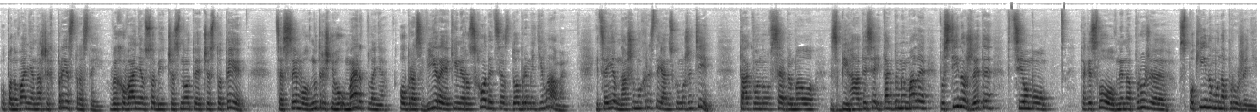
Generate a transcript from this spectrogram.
опанування наших пристрастей, виховання в собі чесноти, чистоти, це символ внутрішнього умертвлення, образ віри, який не розходиться з добрими ділами. І це є в нашому християнському житті. Так воно в себе мало збігатися, і так би ми мали постійно жити цьому, таке слово, в ненапруж... в спокійному напруженні.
